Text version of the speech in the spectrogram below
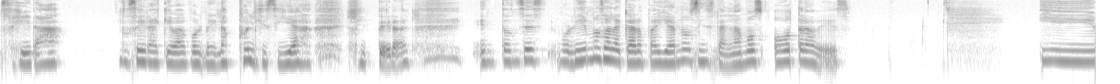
¿será? ¿No será que va a volver la policía? Literal. Entonces volvimos a la carpa, ya nos instalamos otra vez. Y,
